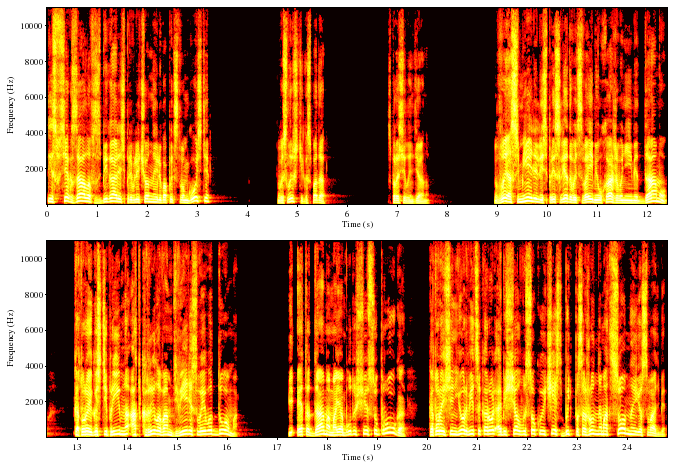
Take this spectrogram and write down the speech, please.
из всех залов сбегались привлеченные любопытством гости. Вы слышите, господа? Спросил Индиану. Вы осмелились преследовать своими ухаживаниями даму, которая гостеприимно открыла вам двери своего дома. И эта дама моя будущая супруга, которой сеньор вице-король обещал высокую честь быть посаженным отцом на ее свадьбе.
